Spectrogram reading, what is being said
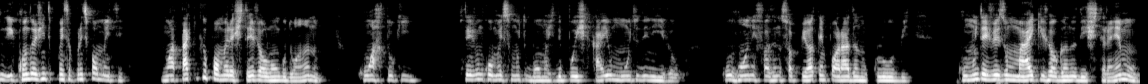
e quando a gente pensa principalmente no ataque que o Palmeiras teve ao longo do ano, com o Arthur que teve um começo muito bom, mas depois caiu muito de nível, com o Rony fazendo sua pior temporada no clube, com muitas vezes o Mike jogando de extremo,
